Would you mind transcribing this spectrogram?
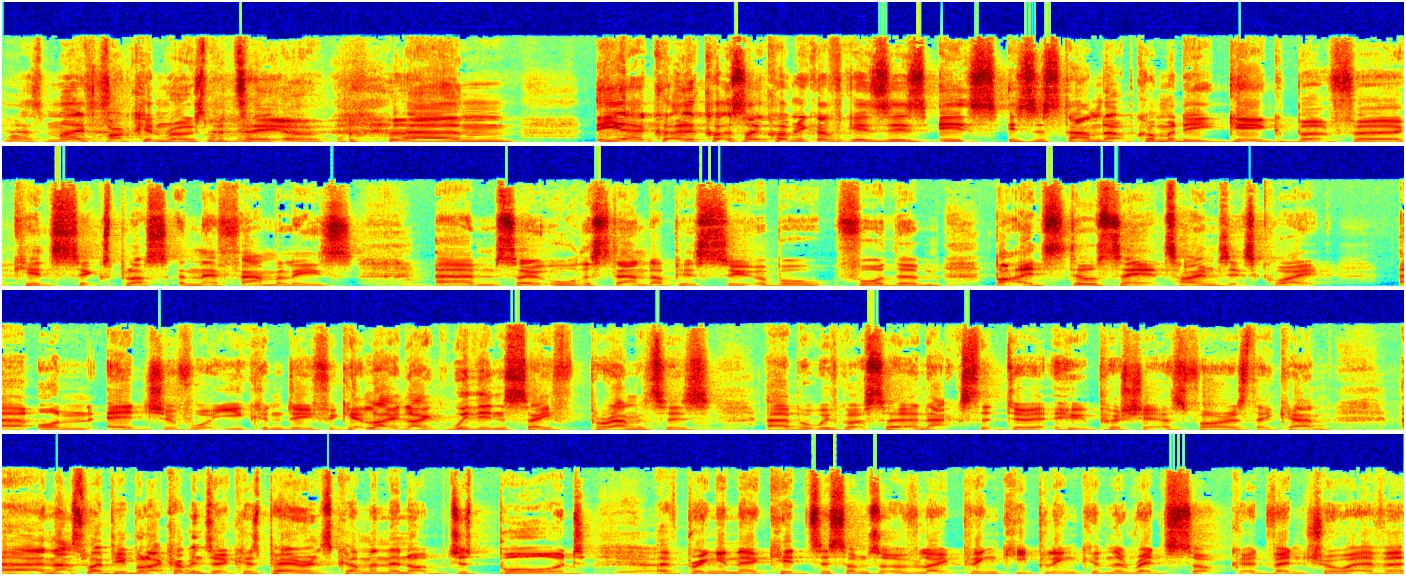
That's my fucking roast potato. Um, yeah, so Comedy Club for Kids is it's it's a stand up comedy gig, but for kids six plus and their families. Um, so all the stand up is suitable for them. But I'd still say at times it's quite uh, on edge of what you can do for get like like within safe parameters. Uh, but we've got certain acts that do it who push it as far as they can, uh, and that's why people like coming to it because parents come and they're not just bored Yeah. of bringing their kid to some sort of like Plinky Plink and the Red Sock adventure or whatever.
